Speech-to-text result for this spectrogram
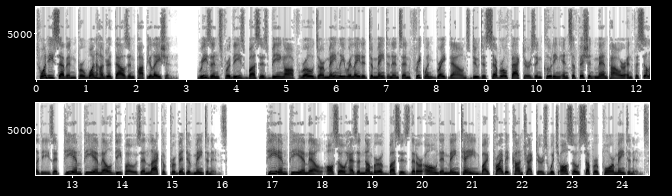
27 per 100,000 population. Reasons for these buses being off-roads are mainly related to maintenance and frequent breakdowns due to several factors including insufficient manpower and facilities at PMPML depots and lack of preventive maintenance. PMPML also has a number of buses that are owned and maintained by private contractors which also suffer poor maintenance.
